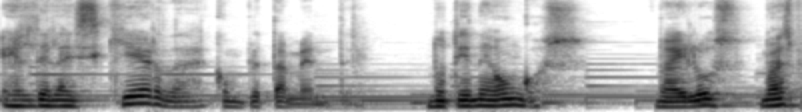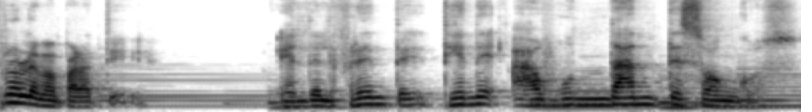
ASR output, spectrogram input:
El de la izquierda completamente. No tiene hongos. No hay luz. No es problema para ti. El del frente tiene abundantes hongos.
